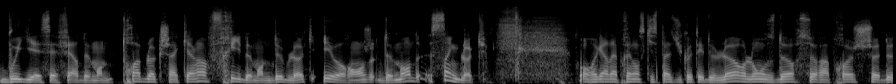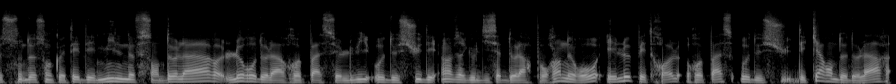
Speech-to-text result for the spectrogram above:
Bouygues SFR demandent 3 blocs chacun, Free demande 2 blocs et Orange demande 5 blocs. On regarde à présent ce qui se passe du côté de l'or. L'once d'or se rapproche de son, côté des 1900 dollars. L'euro-dollar repasse, lui, au-dessus des 1,17 dollars pour 1 euro. Et le pétrole repasse au-dessus des 42 dollars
